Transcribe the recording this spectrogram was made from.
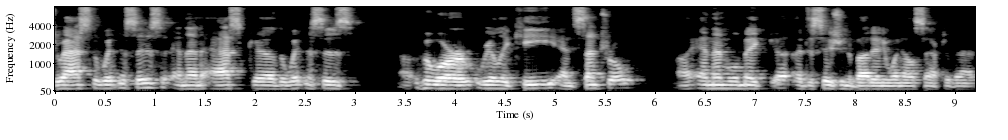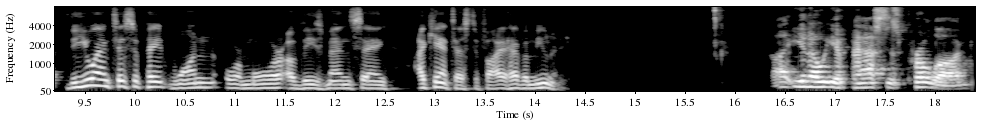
to ask the witnesses, and then ask uh, the witnesses uh, who are really key and central, uh, and then we'll make a decision about anyone else after that. Do you anticipate one or more of these men saying, "I can't testify; I have immunity"? Uh, you know, if past is prologue,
